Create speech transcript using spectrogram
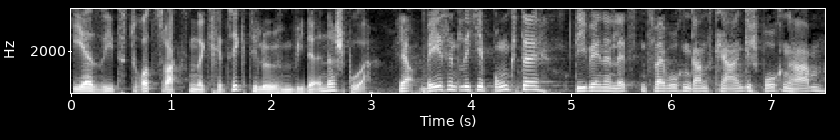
er sieht trotz wachsender Kritik die Löwen wieder in der Spur. Ja, wesentliche Punkte, die wir in den letzten zwei Wochen ganz klar angesprochen haben,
